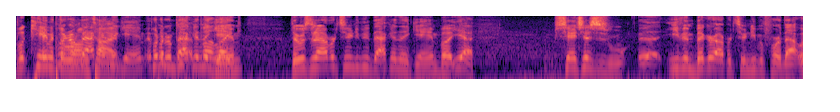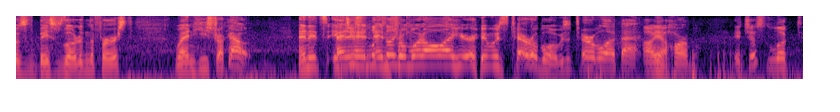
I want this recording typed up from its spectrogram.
but came It at put the him wrong back time. in the game. It Put put, him back in the but, like, game. there was an opportunity to be back in the game, but yeah, Sanchez's uh, even bigger opportunity before that was the bases loaded in the first when he struck out. and it's it and just and, and like, from what all I hear, it was terrible. It was a terrible at bat. Oh yeah, horrible. It just looked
